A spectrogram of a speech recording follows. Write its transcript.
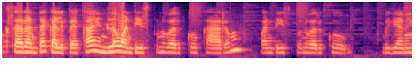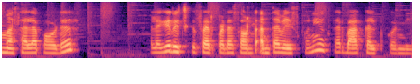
ఒకసారి అంతా కలిపాక ఇందులో వన్ టీ స్పూన్ వరకు కారం వన్ టీ స్పూన్ వరకు బిర్యానీ మసాలా పౌడర్ అలాగే రుచికి సరిపడా సాల్ట్ అంతా వేసుకొని ఒకసారి బాగా కలుపుకోండి.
